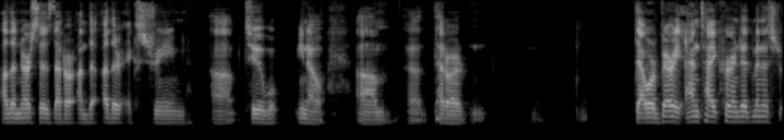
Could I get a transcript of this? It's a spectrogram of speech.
other nurses that are on the other extreme uh, to you know um, uh, that are that were very anti-current administration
